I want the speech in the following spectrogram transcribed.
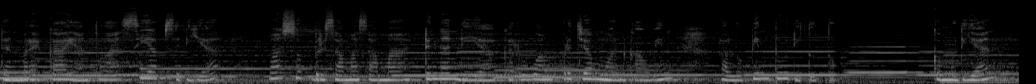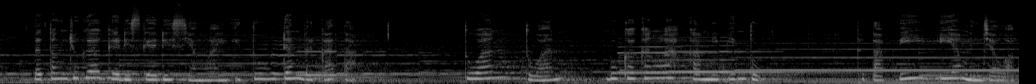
dan mereka yang telah siap sedia masuk bersama-sama dengan dia ke ruang perjamuan kawin, lalu pintu ditutup. Kemudian datang juga gadis-gadis yang lain itu dan berkata, "Tuan, tuan, bukakanlah kami pintu." Tetapi ia menjawab,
